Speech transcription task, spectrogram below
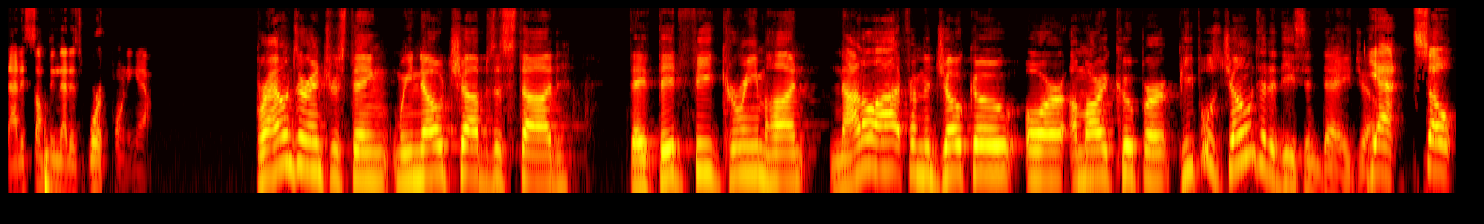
That is something that is worth pointing out. Browns are interesting. We know Chubb's a stud. They did feed Kareem Hunt. Not a lot from Njoku or Amari Cooper. Peoples Jones had a decent day, Joe. Yeah. So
